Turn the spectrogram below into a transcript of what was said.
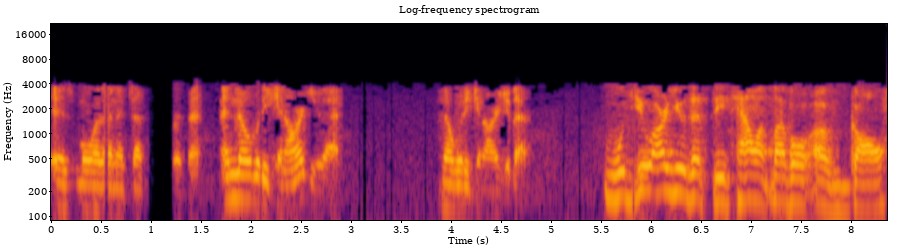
is more than it's ever been, and nobody can argue that. Nobody can argue that. Would you argue that the talent level of golf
